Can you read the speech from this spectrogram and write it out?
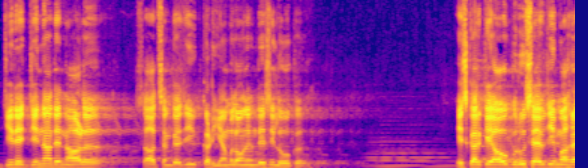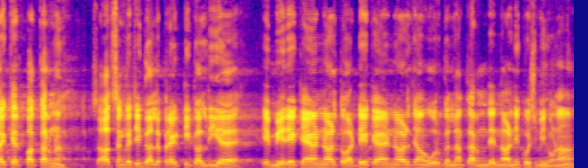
ਜਿਹਦੇ ਜਿਨ੍ਹਾਂ ਦੇ ਨਾਲ ਸਾਧ ਸੰਗਤ ਜੀ ਘੜੀਆਂ ਮਿਲਾਉਂਦੇ ਹੁੰਦੇ ਸੀ ਲੋਕ। ਇਸ ਕਰਕੇ ਆਓ ਗੁਰੂ ਸਾਹਿਬ ਜੀ ਮਹਾਰਾਜ ਕਿਰਪਾ ਕਰਨ, ਸਾਧ ਸੰਗਤ ਜੀ ਗੱਲ ਪ੍ਰੈਕਟੀਕਲ ਦੀ ਹੈ। ਇਹ ਮੇਰੇ ਕਹਿਣ ਨਾਲ, ਤੁਹਾਡੇ ਕਹਿਣ ਨਾਲ ਜਾਂ ਹੋਰ ਗੱਲਾਂ ਕਰਨ ਦੇ ਨਾਲ ਨਹੀਂ ਕੁਝ ਵੀ ਹੋਣਾ।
